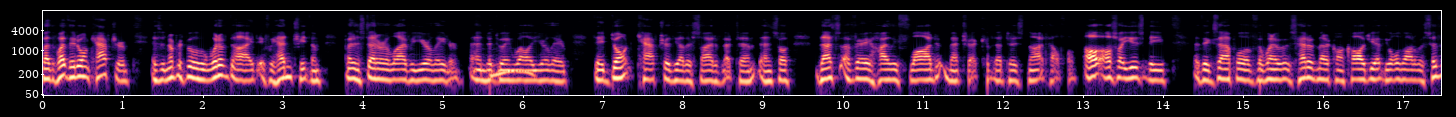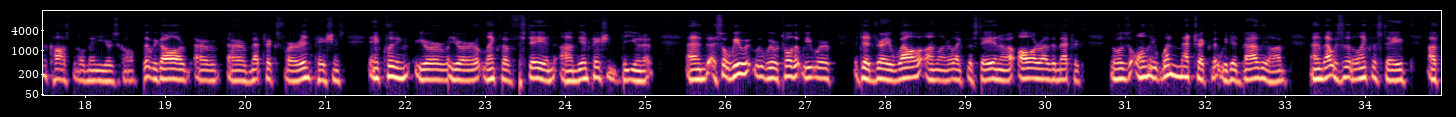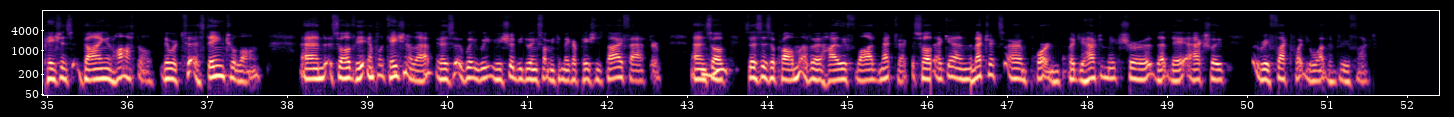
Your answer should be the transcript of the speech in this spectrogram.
But what they don't capture is the number of people who would have died if we hadn't treated them, but instead are alive a year later and mm-hmm. doing well a mm. year later. They don't capture the other side of it. Um, and so that's a very highly flawed metric that is not helpful. Also, I'll also use the, the example of the, when I was head of medical oncology at the old Ottawa Civic Hospital many years ago, that we got all our, our, our metrics for our inpatients, including your, your length of stay in, on the inpatient unit. And uh, so we were, we were told that we were did very well on our length of stay and uh, all our other metrics. There was only one metric that we did badly on, and that was the length of stay of patients dying in hospital. They were t- uh, staying too long. And so the implication of that is we, we should be doing something to make our patients die faster. And mm-hmm. so, so this is a problem of a highly flawed metric. So again, the metrics are important, but you have to make sure that they actually reflect what you want them to reflect.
